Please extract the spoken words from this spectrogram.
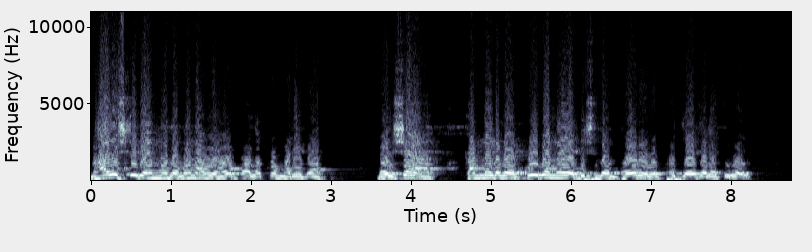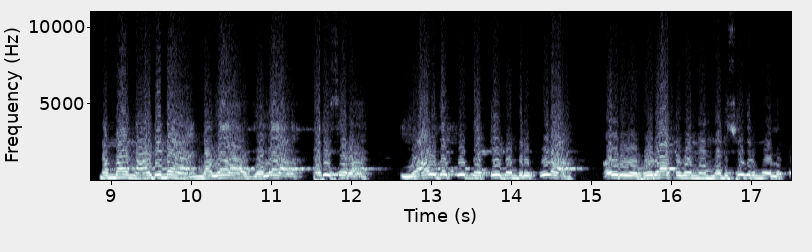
ಬಹಳಷ್ಟಿದೆ ಅನ್ನೋದನ್ನು ನಾವು ಯಾವ ಕಾಲಕ್ಕೂ ಮರಿಬಾರ್ದು ಬಹುಶಃ ಕನ್ನಡದ ಕೂಗನ್ನು ಎಬ್ಬಿಸಿದಂಥವರು ಪೂಜ್ಯ ಜಗತ್ತುಗಳು ನಮ್ಮ ನಾಡಿನ ನೆಲ, ಜಲ, ಪರಿಸರ ಯಾವುದಕ್ಕೂ ಧಕ್ಕೆ ಬಂದರೂ ಕೂಡ ಅವರು ಹೋರಾಟವನ್ನು ನಡೆಸೋದ್ರ ಮೂಲಕ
